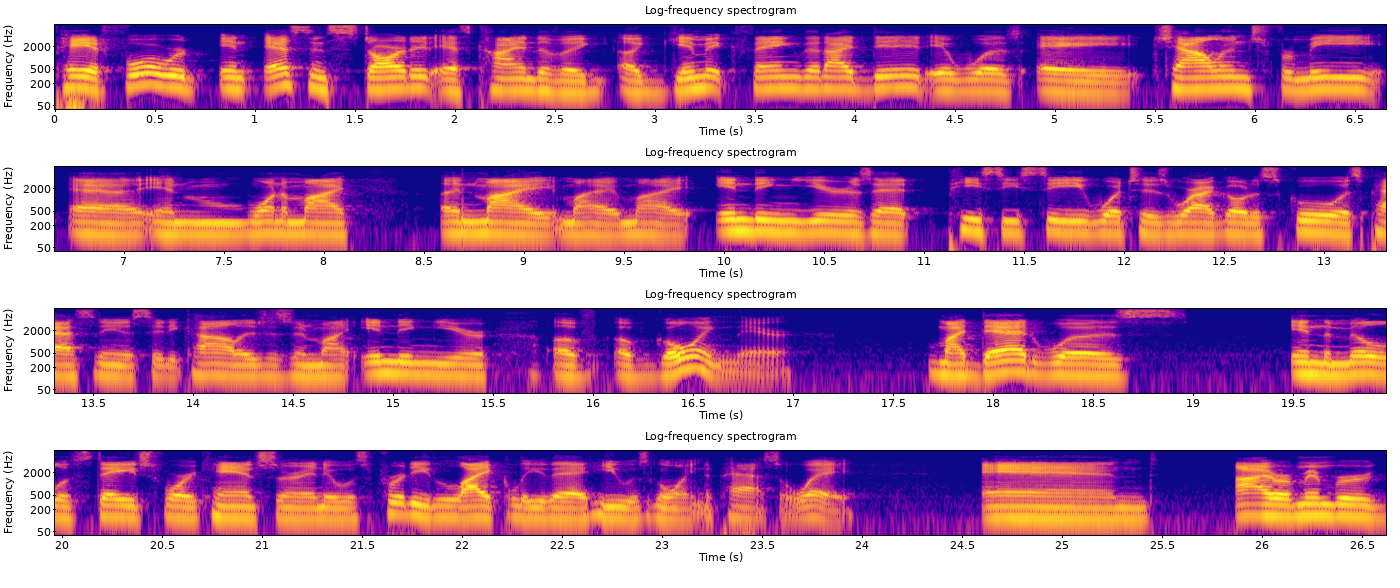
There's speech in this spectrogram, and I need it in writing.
Pay It Forward, in essence, started as kind of a, a gimmick thing that I did. It was a challenge for me uh, in one of my in my my my ending years at PCC, which is where I go to school, is Pasadena City College. Is in my ending year of of going there. my dad was in the middle of stage four cancer, and it was pretty likely that he was going to pass away. And I remember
